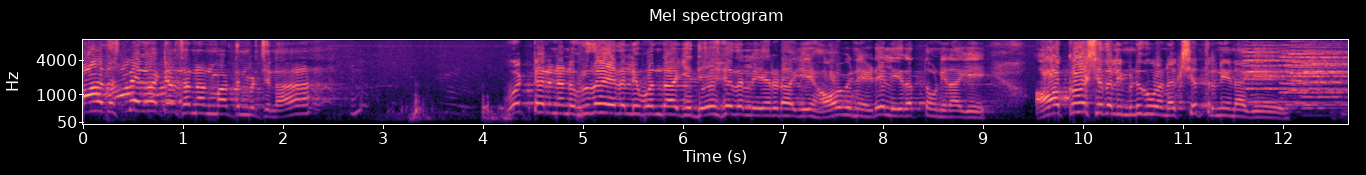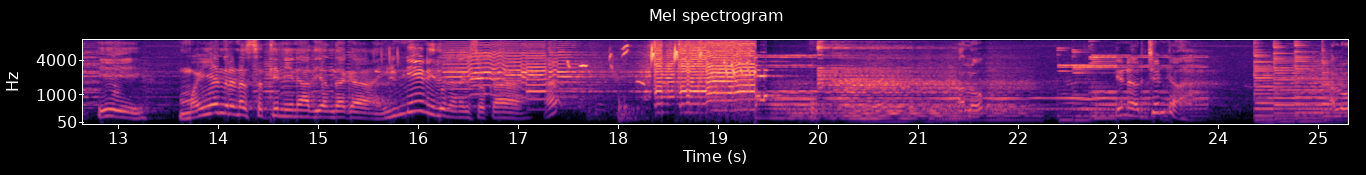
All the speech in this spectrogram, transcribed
ಆದಷ್ಟು ಕೆಲಸ ನಾನು ಮಾಡ್ತೀನಿ ಬಿಡ್ತೀನ? ಒಟ್ಟಾರೆ ನನ್ನ ಹೃದಯದಲ್ಲಿ ಒಂದಾಗಿ, ದೇಹದಲ್ಲಿ ಎರಡಾಗಿ, ಹಾವಿನ ಎಡೆಯಲ್ಲಿ ರತ್ನವನಿನಾಗಿ ಆಕಾಶದಲ್ಲಿ ಮಿಣುಗುವ ನಕ್ಷತ್ರ ನೀನಾಗಿ, ಈ ಮಹೇಂದ್ರನ ಸತಿ ನೀನಾದಿ ಅಂದಾಗ ಇನ್ನೇನಿದೆ ನನಗೆ ಸುಖ? ಹಲೋ? ಏನು ಅರ್ಜೆಂಟಾ ಅಲ್ಲೋ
